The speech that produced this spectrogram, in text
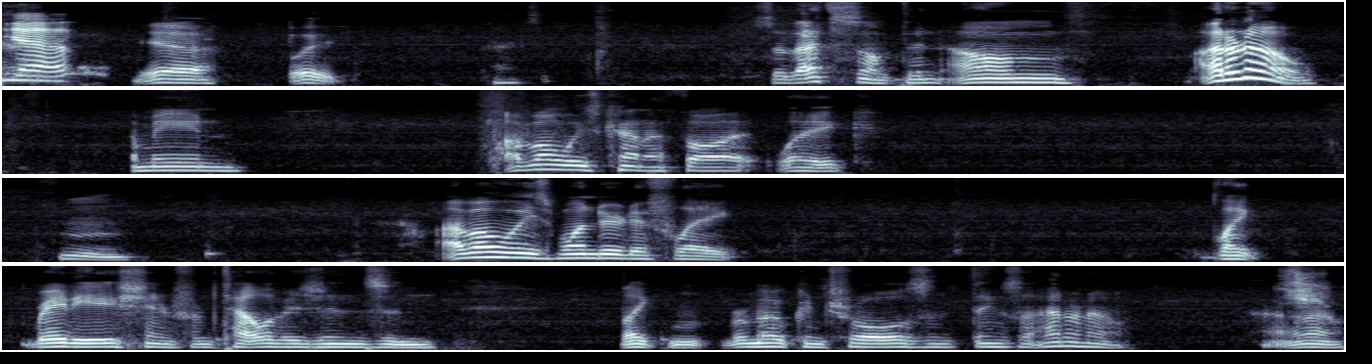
Yeah. Yeah, but so that's something. Um, I don't know. I mean, I've always kind of thought like, hmm. I've always wondered if like, like, radiation from televisions and like remote controls and things. Like, I don't know. I don't know.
